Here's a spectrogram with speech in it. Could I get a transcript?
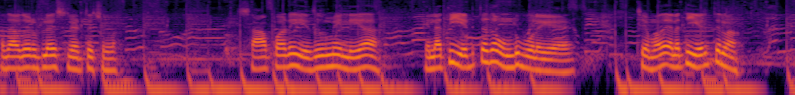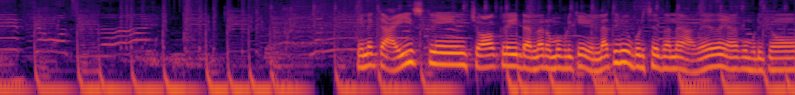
அதாவது ஒரு பிளேஸில் எடுத்து வச்சிடலாம் சாப்பாடு எதுவுமே இல்லையா? எல்லாத்தையும் எடுத்ததான் உண்டு போலையே. சரி முதல்ல எல்லாத்தையும் எடுத்துடலாம். எனக்கு ஐஸ்கிரீம் சாக்லேட் எல்லாம் ரொம்ப பிடிக்கும். எல்லாத்தையுமே பிடிச்சது தானே. அதே தான் எனக்கு பிடிக்கும்.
